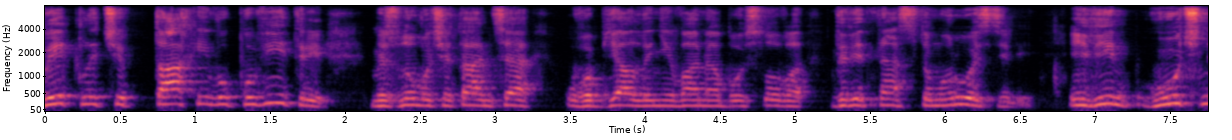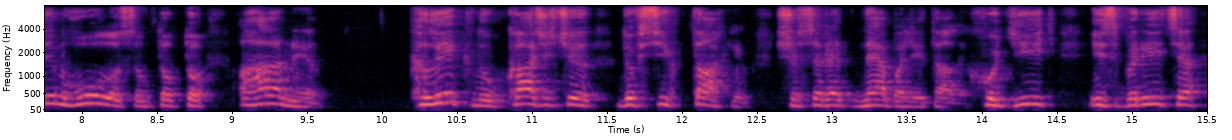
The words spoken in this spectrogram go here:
викличе птахів у повітрі. Ми знову читаємо це в об'явленні Івана Богослова, 19 розділі. І він гучним голосом, тобто ангел, кликнув, кажучи до всіх птахів, що серед неба літали: Ходіть і зберіться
